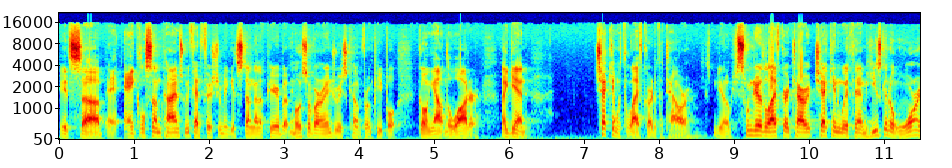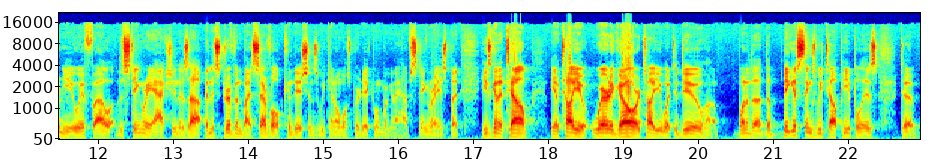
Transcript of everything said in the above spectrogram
it's uh, ankle sometimes. We've had fishermen get stung on the pier, but most of our injuries come from people going out in the water. Again, check in with the lifeguard at the tower. You know, swim near the lifeguard tower, check in with them. He's going to warn you if uh, the stingray action is up, and it's driven by several conditions. We can almost predict when we're going to have stingrays, but he's going to tell you know tell you where to go or tell you what to do. Uh, one of the, the biggest things we tell people is to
